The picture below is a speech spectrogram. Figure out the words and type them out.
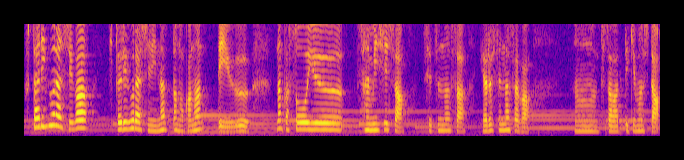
二人暮らしが一人暮らしになったのかなっていうなんかそういう寂しさ切なさやるせなさがうん伝わってきました。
